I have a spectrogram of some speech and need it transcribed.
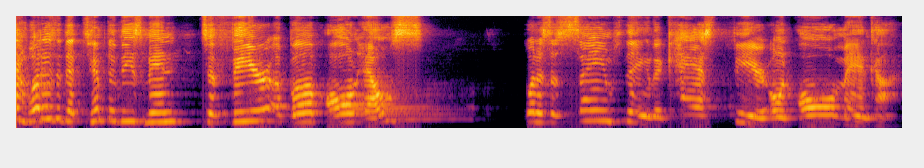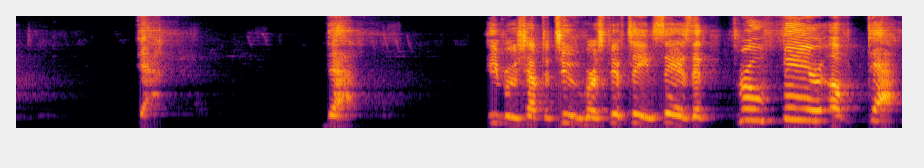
And what is it that tempted these men to fear above all else? Well, it's the same thing that cast fear on all mankind death. Death. Hebrews chapter 2, verse 15 says that through fear of death,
